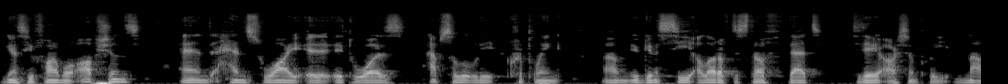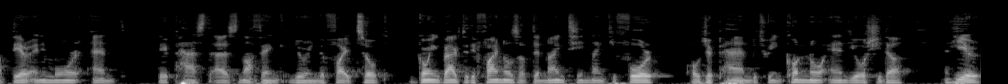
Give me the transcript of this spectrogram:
You're gonna see far more options, and hence why it, it was absolutely crippling. Um, you're gonna see a lot of the stuff that today are simply not there anymore, and they passed as nothing during the fight. So going back to the finals of the 1994 All Japan between Konno and Yoshida. And here,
